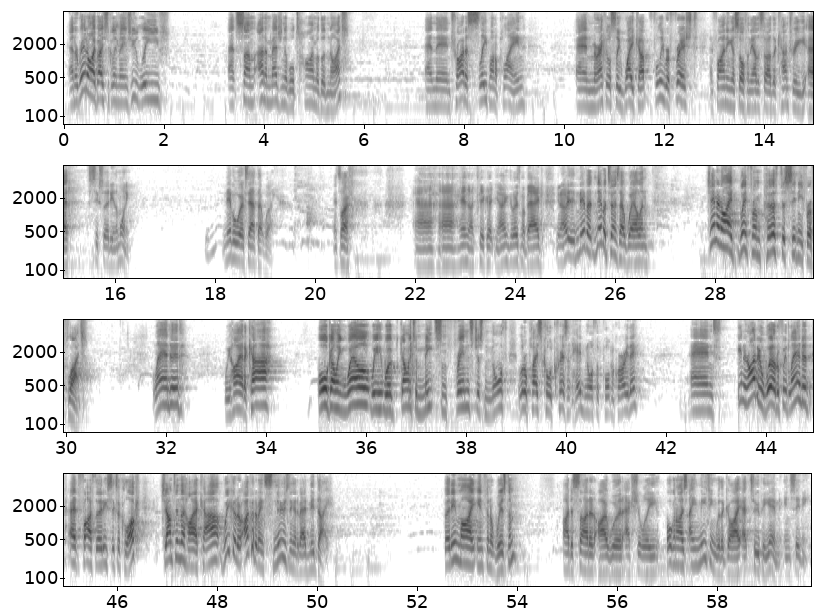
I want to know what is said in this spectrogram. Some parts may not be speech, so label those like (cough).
And a red eye basically means you leave at some unimaginable time of the night and then try to sleep on a plane and miraculously wake up fully refreshed and finding yourself on the other side of the country at 6.30 in the morning. Never works out that way. It's like, uh, uh, here's my ticket, you know, where's my bag? You know, it never, never turns out well. And Jen and I went from Perth to Sydney for a flight. Landed, we hired a car, all going well. We were going to meet some friends just north, a little place called Crescent Head, north of Port Macquarie there. And in an ideal world, if we'd landed at 5.30, 6 o'clock, jumped in the hire car, we could have, I could have been snoozing at about midday. But in my infinite wisdom, I decided I would actually organise a meeting with a guy at 2 p.m. in Sydney.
